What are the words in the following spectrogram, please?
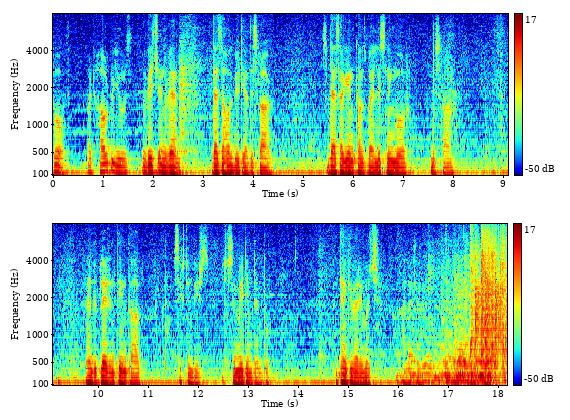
Both. But how to use which and when, that's the whole beauty of this rag. So that again comes by listening more this rag. And we played in Teen Tal, 16 beats. Was a medium tempo. And thank you very much. I like you.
